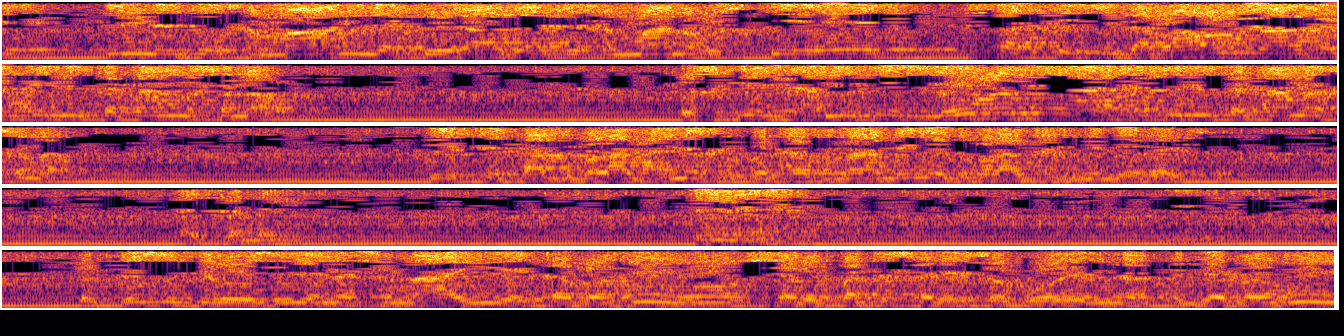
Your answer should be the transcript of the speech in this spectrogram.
इंद्र के समान या कोई राजा के समान उसके सत्य के दबाव में आकर के भी कथा में सुनाओ। उसके धन के लोभ में आकर के भी कथा में सुनाओ। इसके साथ बड़ा धन को कथा सुना देंगे तो बड़ा धन मिलेगा ऐसा नहीं न सुनाइए कब हूँ सरपट सरे से हो नृत जब हूँ।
